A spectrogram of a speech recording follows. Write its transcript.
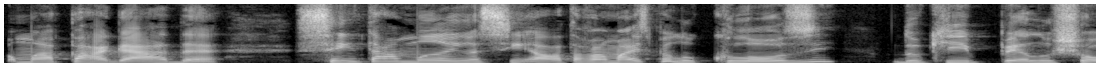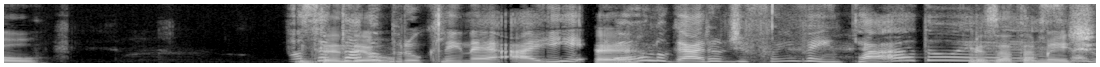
uma apagada sem tamanho, assim. Ela tava mais pelo close do que pelo show. Você tá Entendeu? no Brooklyn, né? Aí É. é o lugar onde foi inventado esse Exatamente.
